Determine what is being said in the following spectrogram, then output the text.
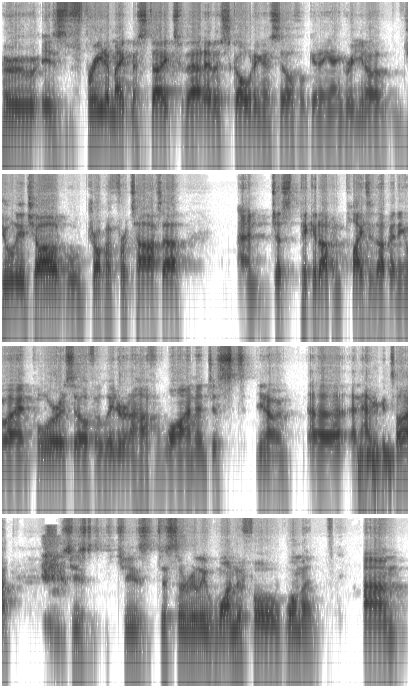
who is free to make mistakes without ever scolding herself or getting angry. You know, Julia Child will drop a frittata and just pick it up and plate it up anyway and pour herself a liter and a half of wine and just, you know, uh, and have a good time. she's she's just a really wonderful woman. Um,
